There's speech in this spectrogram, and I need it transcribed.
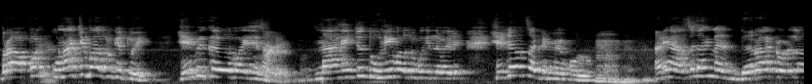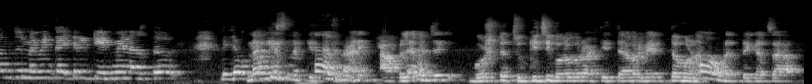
बरं आपण. कुणाची बाजू घेतोय? हे बी कळलं पाहिजे ना. नाण्याच्या दोन्ही बाजू बघितल्या पाहिजे. ह्याच्यासाठी मी हम्म. आणि असं काही नाही. दर आठवड्याला आमचं नवीन काहीतरी ट्रीटमेंट असतं. नक्कीच नक्कीच. आणि आपल्याला जे गोष्ट चुकीची बरोबर वाटते त्यावर व्यक्त होणं हो. प्रत्येकाचा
